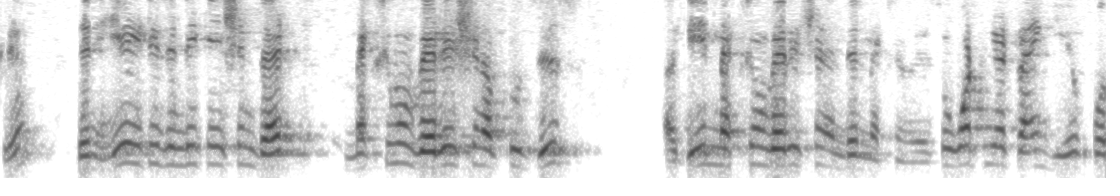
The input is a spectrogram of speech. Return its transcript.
clear then here it is indication that maximum variation up to this again maximum variation and then maximum variation. So what we are trying here for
